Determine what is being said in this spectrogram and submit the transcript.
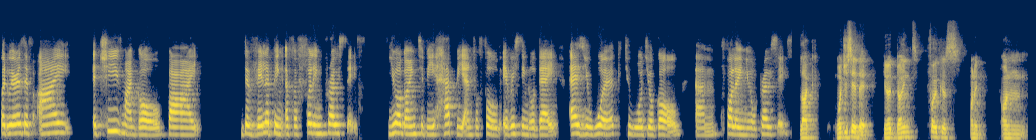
But whereas if I achieve my goal by developing a fulfilling process, you are going to be happy and fulfilled every single day as you work towards your goal, um, following your process. Like what you said there, you know, don't focus on it on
